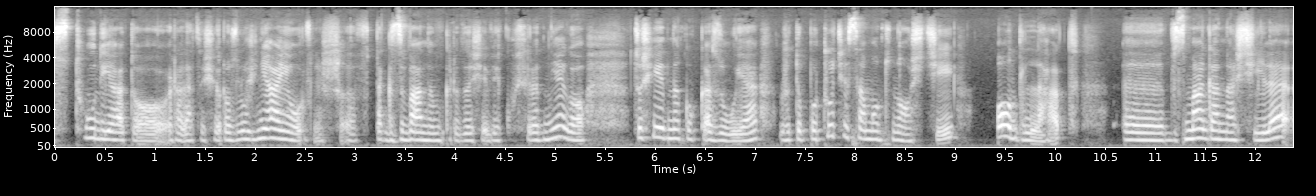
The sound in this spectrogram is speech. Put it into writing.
studia, to relacje się rozluźniają, również w tak zwanym kryzysie wieku średniego. Co się jednak okazuje, że to poczucie samotności od lat wzmaga na sile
